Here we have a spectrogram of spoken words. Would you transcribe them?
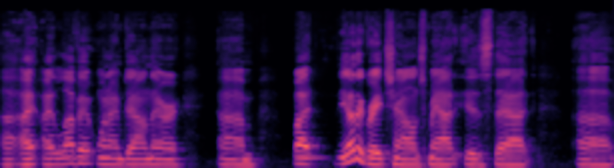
uh, I, I love it when I'm down there. Um, but the other great challenge, Matt, is that uh,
